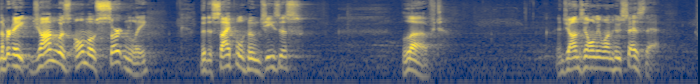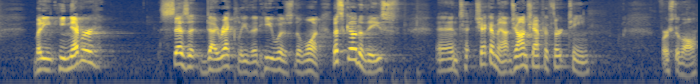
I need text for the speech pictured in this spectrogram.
Number eight, John was almost certainly the disciple whom Jesus loved. And John's the only one who says that. But he, he never says it directly that he was the one. Let's go to these and t- check them out. John chapter 13, first of all.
